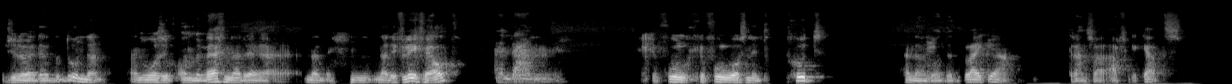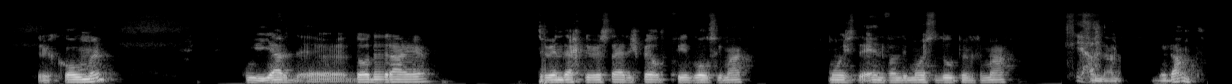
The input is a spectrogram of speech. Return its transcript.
zullen wij dat doen dan? En was ik onderweg naar de, naar de, naar de vliegveld. En dan, gevoel, gevoel was niet goed. En dan wordt het blijk, ja, transfer afgekapt. Terugkomen. Goede jaar uh, doordraaien. 32 wedstrijden gespeeld, vier goals gemaakt. Mooiste, een van de mooiste doelpunten gemaakt. Ja. En dan bedankt.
